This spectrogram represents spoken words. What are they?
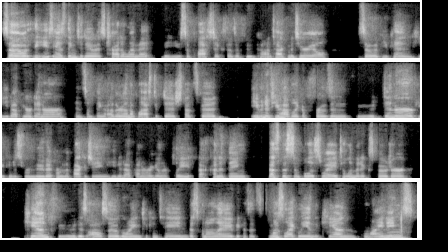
so the easiest thing to do is try to limit the use of plastics as a food contact material so if you can heat up your dinner in something other than a plastic dish that's good even if you have like a frozen food dinner, if you can just remove it from the packaging, heat it up on a regular plate, that kind of thing, that's the simplest way to limit exposure. Canned food is also going to contain bisphenol A because it's most likely in the can linings.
